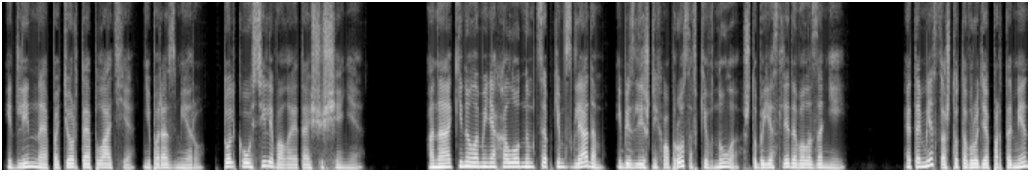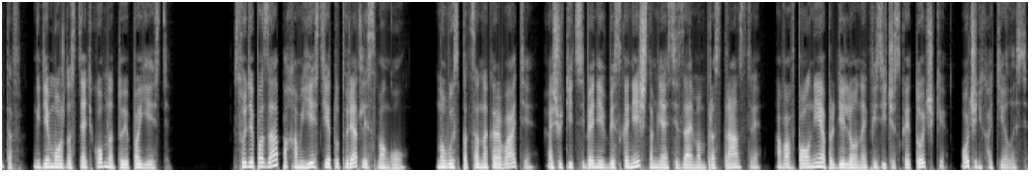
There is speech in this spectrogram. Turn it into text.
И длинное потертое платье не по размеру, только усиливало это ощущение. Она окинула меня холодным цепким взглядом и без лишних вопросов кивнула, чтобы я следовала за ней. Это место что-то вроде апартаментов, где можно снять комнату и поесть. Судя по запахам, есть я тут вряд ли смогу, но выспаться на кровати, ощутить себя не в бесконечном неосязаемом пространстве, а во вполне определенной физической точке очень хотелось.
